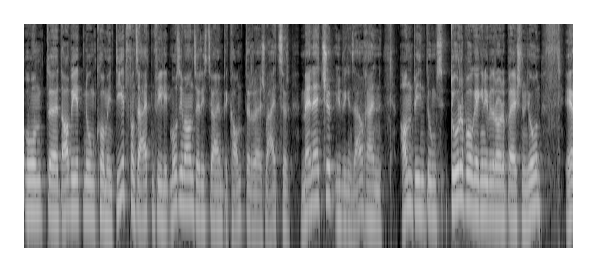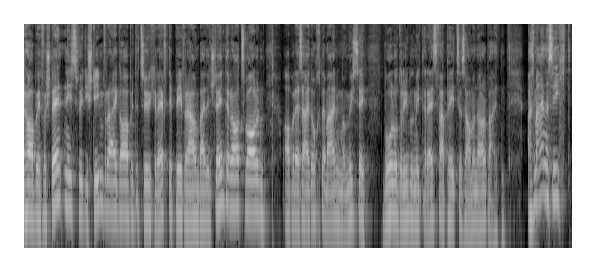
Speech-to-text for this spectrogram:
Und äh, da wird nun kommentiert von Seiten Philipp Mosimans, er ist ja ein bekannter äh, Schweizer Manager, übrigens auch ein Anbindungsturbo gegenüber der Europäischen Union. Er habe Verständnis für die Stimmfreigabe der Zürcher FDP-Frauen bei den Ständeratswahlen, aber er sei doch der Meinung, man müsse wohl oder übel mit der SVP zusammenarbeiten. Aus meiner Sicht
